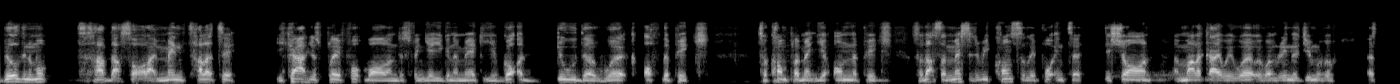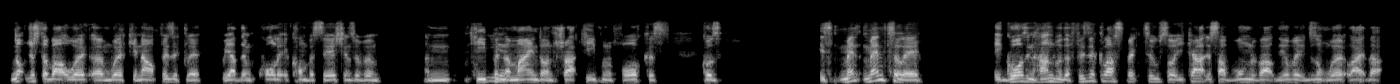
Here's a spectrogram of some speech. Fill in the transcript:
building them up to have that sort of like mentality. You can't just play football and just think, yeah, you're gonna make it. You've got to do the work off the pitch to complement you on the pitch. So that's a message we constantly put into Deshaun and Malachi we work with when we're in the gym with them. It's not just about work, um, working out physically. We have them quality conversations with them and keeping Yeah. the mind on track, keeping them focused. Because it's men- mentally, it goes in hand with the physical aspect too. So you can't just have one without the other. It doesn't work like that.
